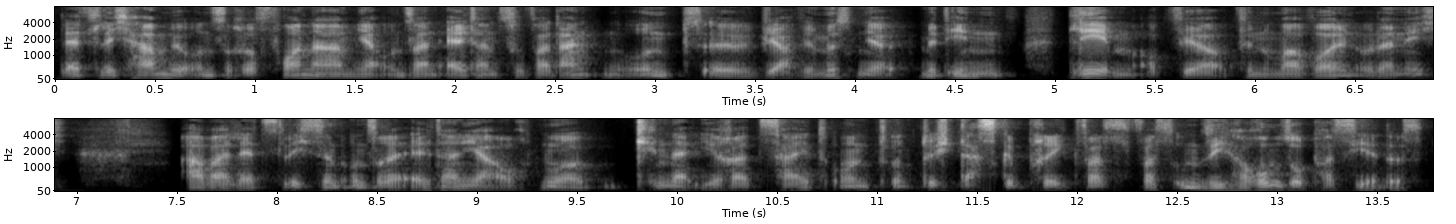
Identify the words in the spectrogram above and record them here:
Letztlich haben wir unsere Vornamen ja unseren Eltern zu verdanken und äh, ja, wir müssen ja mit ihnen leben, ob wir, ob wir nun mal wollen oder nicht. Aber letztlich sind unsere Eltern ja auch nur Kinder ihrer Zeit und, und durch das geprägt, was, was um sie herum so passiert ist.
